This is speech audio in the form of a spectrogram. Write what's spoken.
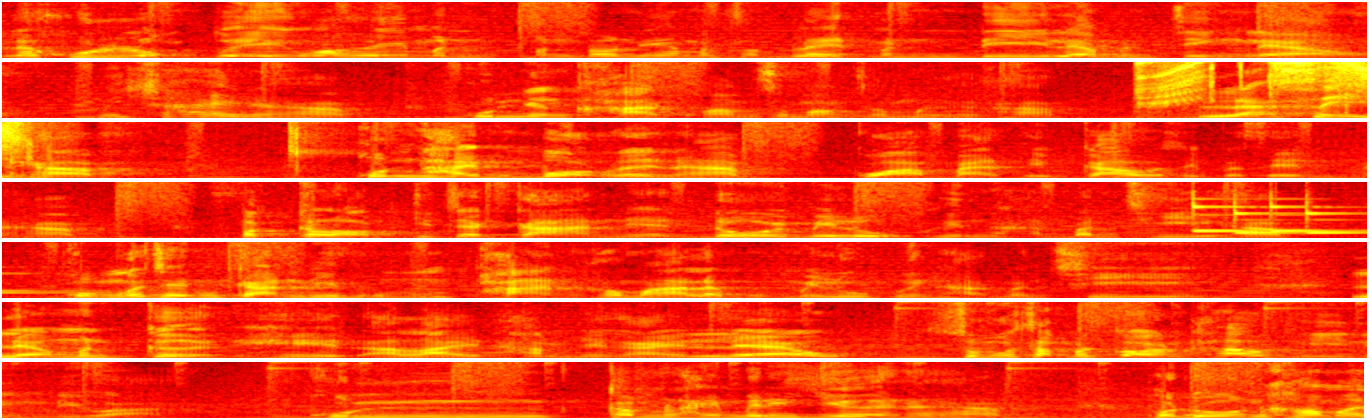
แล้วคุณหลงตัวเองว่าเฮ้ยมันมันตอนนี้มันสำเร็จมันดีแล้วมันจริงแล้ว ไม่ใช่นะครับ คุณยังขาดความสม่ำเสมอครับ และ 4 ครับ คนไทยผมบอกเลยนะครับ กว่า 80-90%นะครับ ประกอบกิจการเนี่ยโดยไม่รู้พื้นฐานบัญชีครับ ผมก็เช่นกันที่ผมผ่านเข้ามาแล้วผมไม่รู้พื้นฐานบัญชี แล้วมันเกิดเหตุอะไรทำยังไง แล้วสมมติสัมภาระเข้าทีหนึ่งดีกว่า คุณกำไรไม่ได้เยอะนะครับ พอโดนเข้ามา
